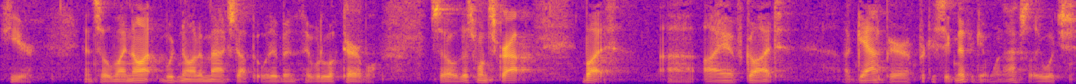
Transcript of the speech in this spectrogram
here. And so my knot would not have matched up. It would have been, it would have looked terrible. So this one's scrap, but uh, I have got a gap here, a pretty significant one actually, which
